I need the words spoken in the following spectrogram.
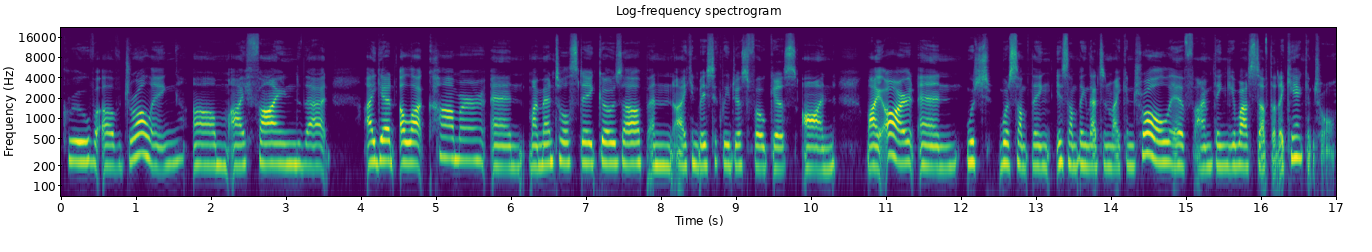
groove of drawing, um, I find that I get a lot calmer and my mental state goes up and I can basically just focus on my art and which was something is something that's in my control if I'm thinking about stuff that I can't control.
